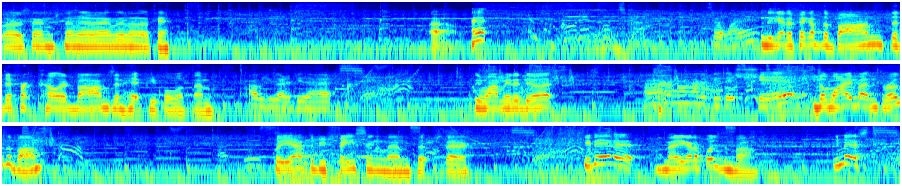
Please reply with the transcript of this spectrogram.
or send okay. Okay. So what? You gotta pick up the bomb, the different colored bombs, and hit people with them. Oh, you gotta do that. You want me to do it? I don't know how to do this shit. The Y button throws a bomb, but you have to be facing them to there. You did it! Now you got a poison bomb. You missed!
